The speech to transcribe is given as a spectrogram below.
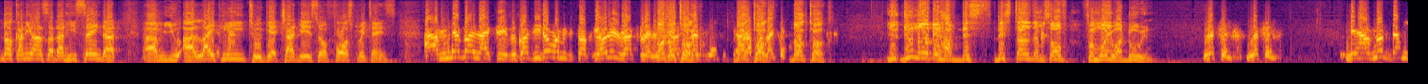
Doc, can you answer that? He's saying that um, you are likely to get charges of false pretense. I'm never likely because you don't want me to talk. You're only rattling. Okay, talk. Doc, talk. Like Doc, talk. You, do you know they have dis distanced themselves from what you are doing? Listen, listen. They have not done.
